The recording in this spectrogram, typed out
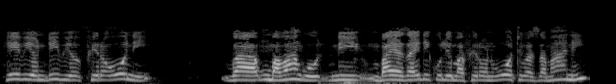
hivyo ndivyo firaoni wa umma wangu ni mbaya zaidi kuliko mafiraoni wote wa zamani.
